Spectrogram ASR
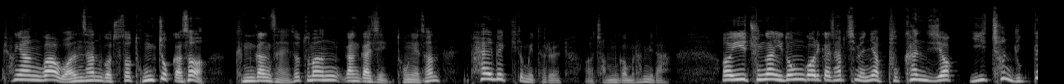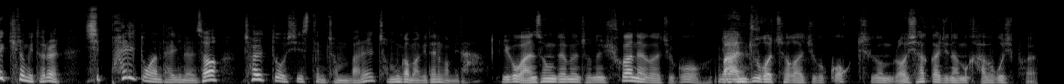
평양과 원산 거쳐서 동쪽 가서 금강산에서 두만강까지 동해선 800km를 어, 점검을 합니다. 어, 이 중간 이동 거리까지 합치면요. 북한 지역 2,600km를 18일 동안 달리면서 철도 시스템 전반을 점검하게 되는 겁니다. 이거 완성되면 저는 휴가 내가지고 네. 만주 거쳐가지고 꼭 지금 러시아까지 한번 가보고 싶어요.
